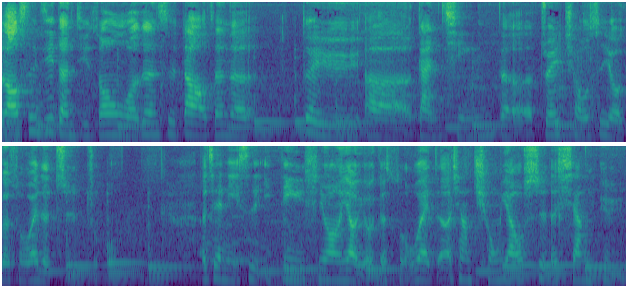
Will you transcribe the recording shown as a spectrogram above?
老司机等级中，我认识到真的对于呃感情的追求是有一个所谓的执着，而且你是一定希望要有一个所谓的像琼瑶式的相遇。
